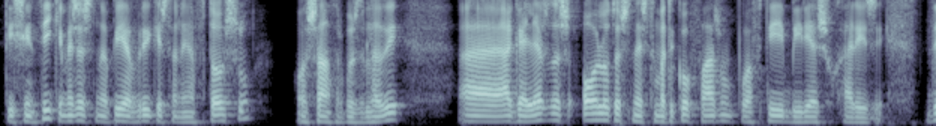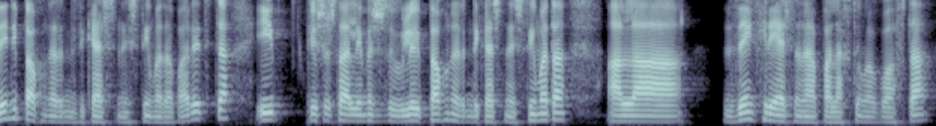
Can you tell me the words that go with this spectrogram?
τη συνθήκη μέσα στην οποία βρήκες τον εαυτό σου, ως άνθρωπος δηλαδή, αγκαλιάζοντας όλο το συναισθηματικό φάσμα που αυτή η εμπειρία σου χαρίζει. Δεν υπάρχουν αρνητικά συναισθήματα απαραίτητα, ή πιο σωστά λέει μέσα στο βιβλίο υπάρχουν αρνητικά συναισθήματα, αλλά δεν χρειάζεται να απαλλαχτούμε από αυτά.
